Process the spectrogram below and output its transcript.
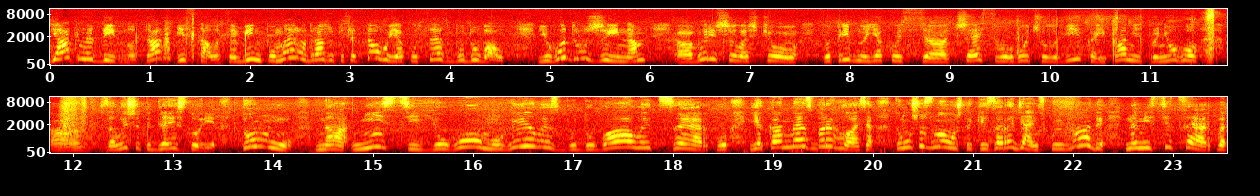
як не дивно, так і сталося. Він помер одразу після того, як усе збудував. Його дружина е, вирішила, що потрібно якось честь свого чоловіка і пам'ять про нього е, залишити для історії. Тому на місці його могили збудували церкву, яка не збереглася. Тому що знову ж таки за радянської влади на місці церкви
